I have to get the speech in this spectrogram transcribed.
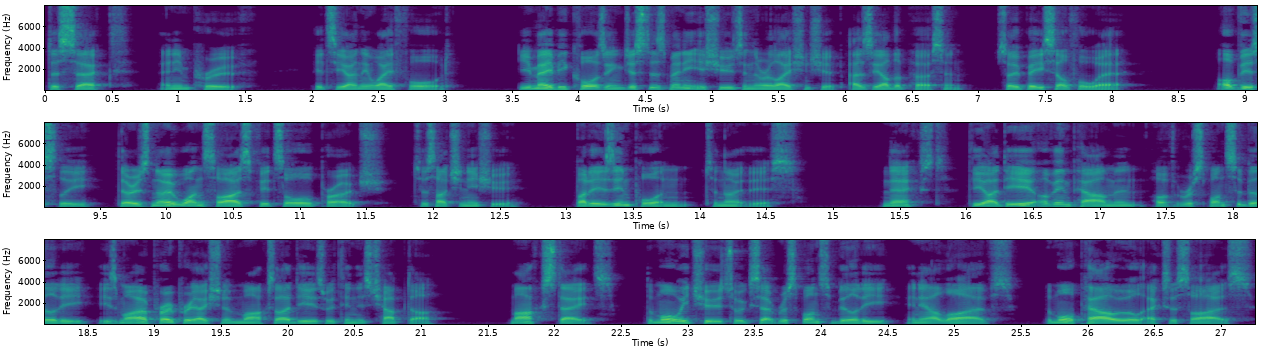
dissect, and improve. It's the only way forward. You may be causing just as many issues in the relationship as the other person, so be self aware. Obviously, there is no one size fits all approach to such an issue, but it is important to note this. Next, the idea of empowerment of responsibility is my appropriation of Mark's ideas within this chapter. Mark states, the more we choose to accept responsibility in our lives, the more power we will exercise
